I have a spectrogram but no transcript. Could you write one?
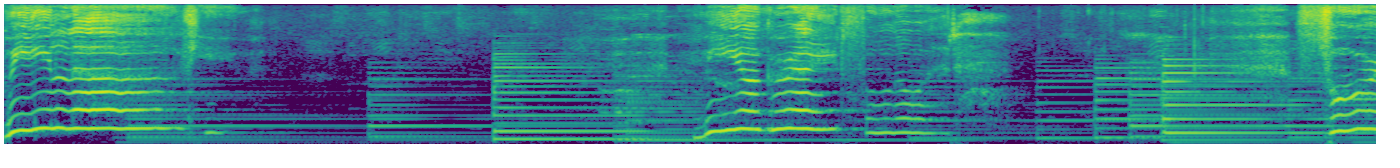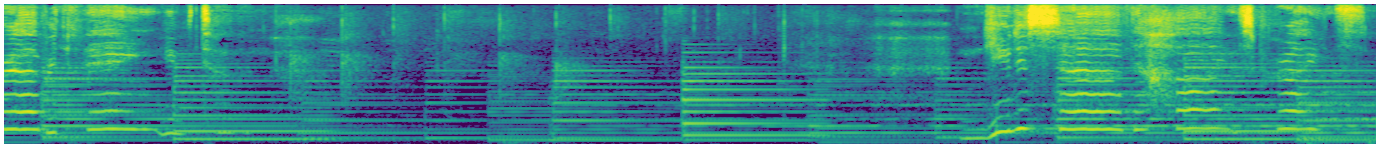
We love you. We are grateful, Lord, for everything you've done. You deserve the highest praises.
